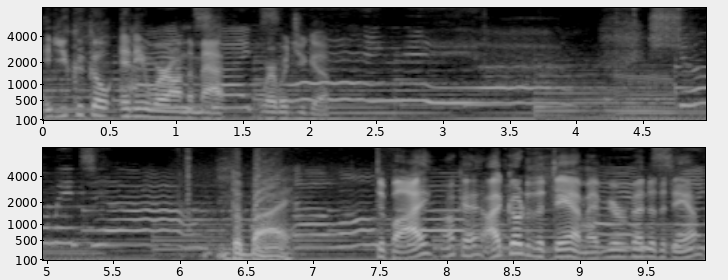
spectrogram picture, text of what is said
and you could go anywhere on the map, where would you go? Dubai. Dubai? Okay, I'd go to the dam. Have you ever been to the dam?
